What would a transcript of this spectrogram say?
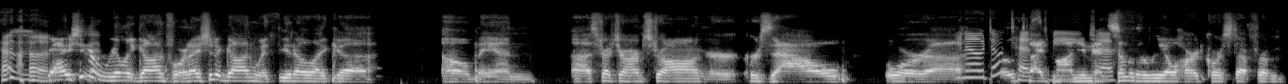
yeah, I should have really gone for it. I should have gone with you know like uh, oh man, uh, Stretcher Armstrong or or Zao or uh, You know, don't Roadside test me, Monument. Jeff. Some of the real hardcore stuff from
